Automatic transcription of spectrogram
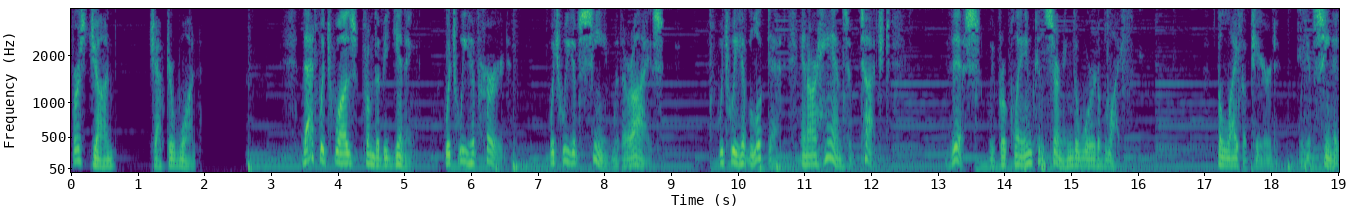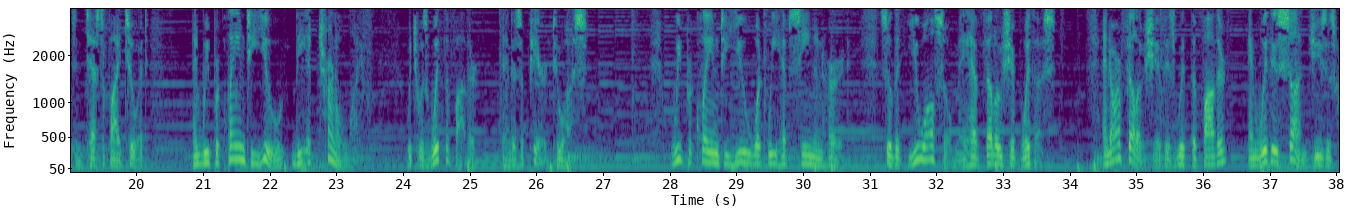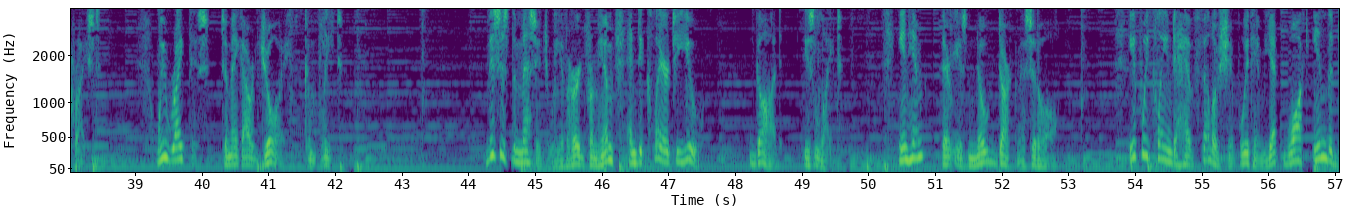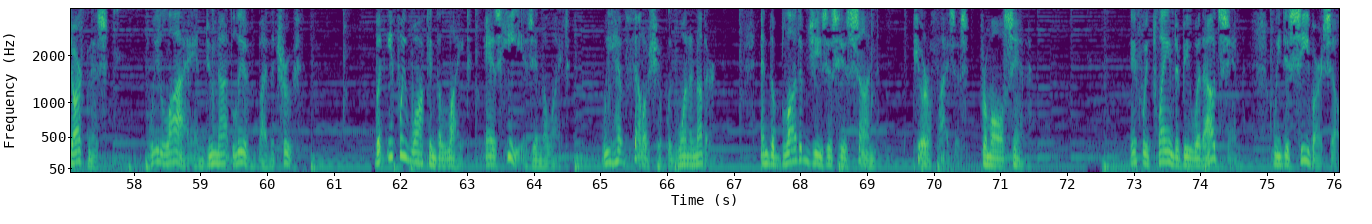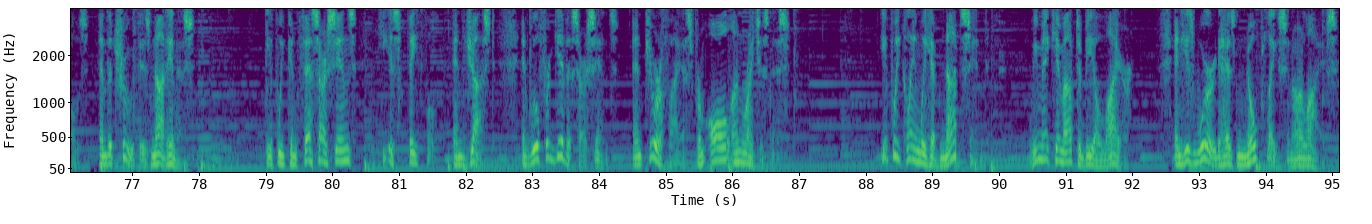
1 John chapter 1 That which was from the beginning, which we have heard, which we have seen with our eyes, which we have looked at and our hands have touched, this we proclaim concerning the word of life. The life appeared, we have seen it and testify to it, and we proclaim to you the eternal life, which was with the Father and has appeared to us. We proclaim to you what we have seen and heard, so that you also may have fellowship with us. And our fellowship is with the Father and with his Son, Jesus Christ. We write this to make our joy complete. This is the message we have heard from him and declare to you. God is light. In him there is no darkness at all. If we claim to have fellowship with him, yet walk in the darkness, we lie and do not live by the truth. But if we walk in the light, as he is in the light, we have fellowship with one another, and the blood of Jesus his Son purifies us from all sin. If we claim to be without sin, we deceive ourselves, and the truth is not in us. If we confess our sins, he is faithful and just, and will forgive us our sins and purify us from all unrighteousness. If we claim we have not sinned, we make him out to be a liar, and his word has no place in our lives.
